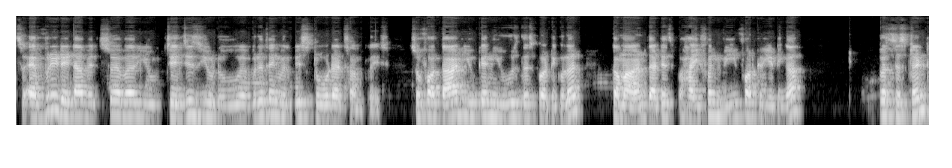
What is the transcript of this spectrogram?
So every data whichever you changes you do everything will be stored at some place. So for that you can use this particular command that is hyphen v for creating a persistent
